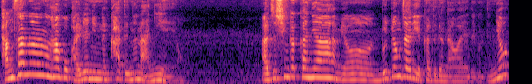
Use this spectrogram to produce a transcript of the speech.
방사능하고 관련 있는 카드는 아니에요. 아주 심각하냐 하면 물병자리의 카드가 나와야 되거든요.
